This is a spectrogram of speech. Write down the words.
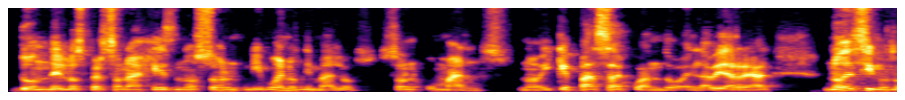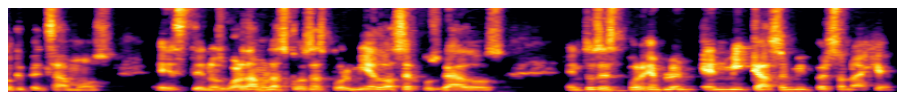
donde los personajes no son ni buenos ni malos, son humanos, ¿no? ¿Y qué pasa cuando en la vida real no decimos lo que pensamos, este, nos guardamos las cosas por miedo a ser juzgados? Entonces, por ejemplo, en, en mi caso, en mi personaje,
